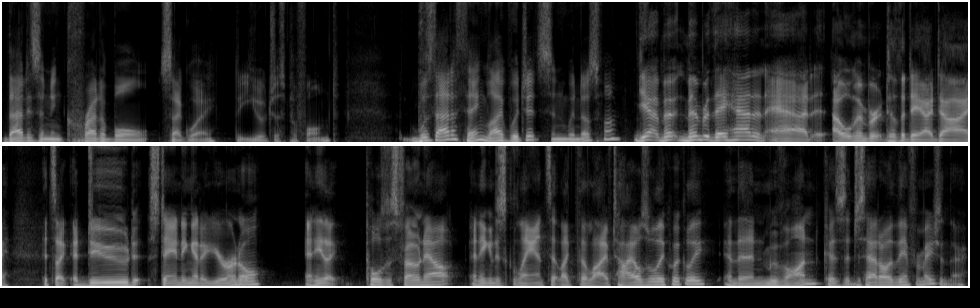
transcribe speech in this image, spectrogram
That is an incredible segue that you have just performed. Was that a thing, live widgets in Windows Phone? Yeah, me- remember they had an ad. I will remember it till the day I die. It's like a dude standing at a urinal and he like pulls his phone out and he can just glance at like the live tiles really quickly and then move on because it just had all the information there.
